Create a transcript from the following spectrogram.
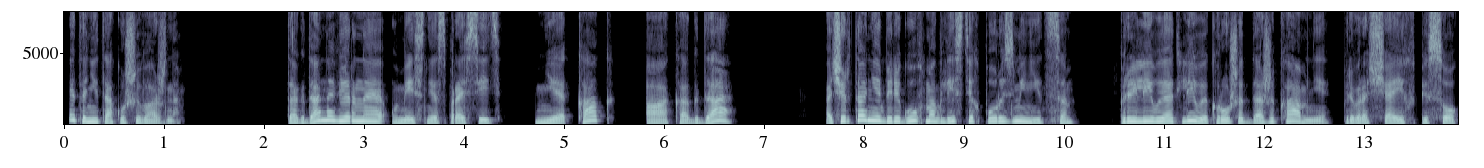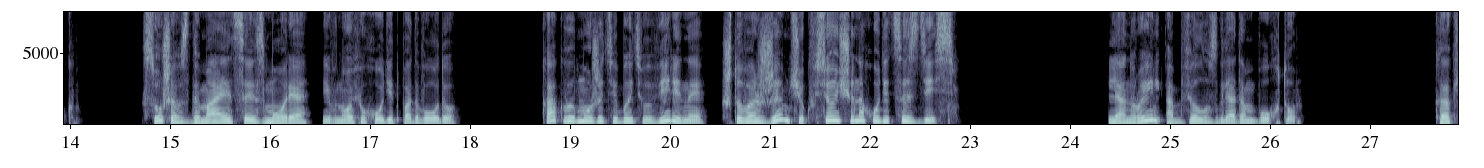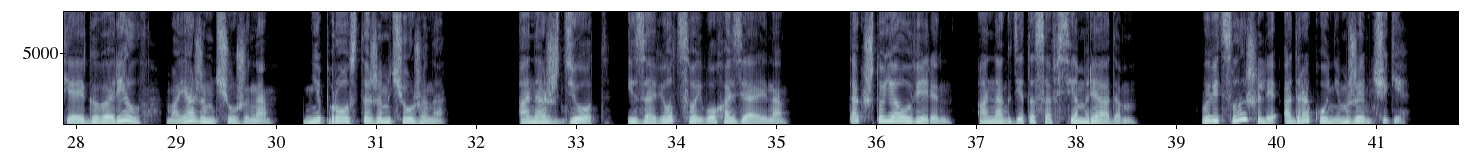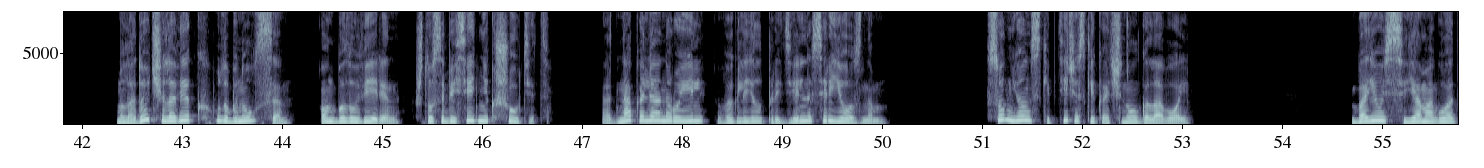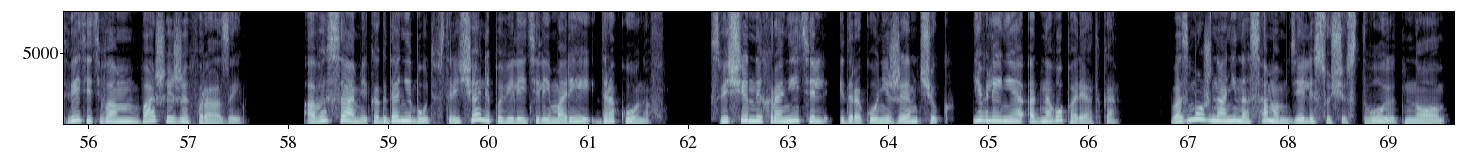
Это не так уж и важно. Тогда, наверное, уместнее спросить не как, а когда. Очертания берегов могли с тех пор измениться. Приливы и отливы крошат даже камни, превращая их в песок. Суша вздымается из моря и вновь уходит под воду. Как вы можете быть уверены, что ваш жемчуг все еще находится здесь?» Лян Руэль обвел взглядом бухту. Как я и говорил, моя жемчужина не просто жемчужина. Она ждет и зовет своего хозяина. Так что я уверен, она где-то совсем рядом. Вы ведь слышали о драконьем жемчуге?» Молодой человек улыбнулся. Он был уверен, что собеседник шутит. Однако Лян Руиль выглядел предельно серьезным. Сон Йон скептически качнул головой. «Боюсь, я могу ответить вам вашей же фразой. А вы сами когда-нибудь встречали повелителей морей драконов? Священный хранитель и драконий жемчуг — явления одного порядка. Возможно, они на самом деле существуют, но...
